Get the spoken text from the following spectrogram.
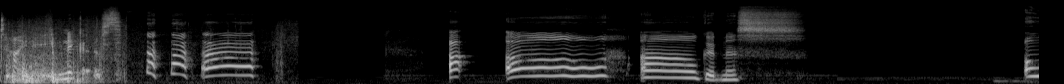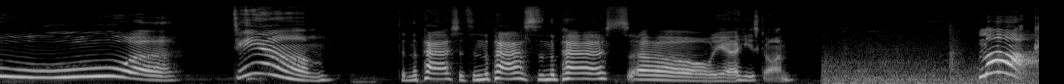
tiny knickers. Oh, goodness. Oh, damn. It's in the past. It's in the past. It's in the past. Oh, yeah, he's gone. Mark!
